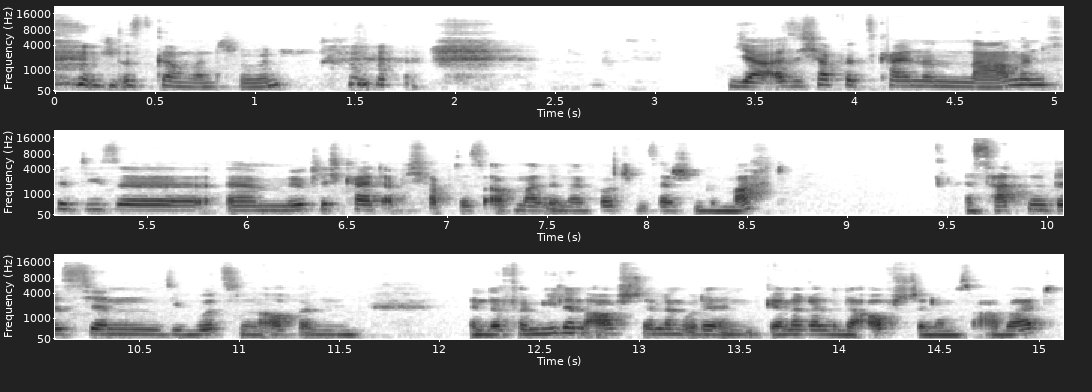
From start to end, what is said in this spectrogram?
das kann man schon. ja, also ich habe jetzt keinen Namen für diese ähm, Möglichkeit, aber ich habe das auch mal in einer Coaching-Session gemacht. Es hat ein bisschen die Wurzeln auch in, in der Familienaufstellung oder in, generell in der Aufstellungsarbeit.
